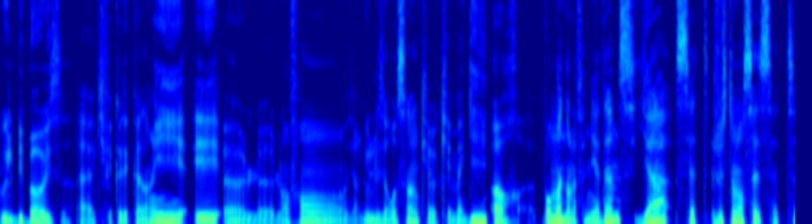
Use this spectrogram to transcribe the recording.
Will Be Boys, euh, qui fait que des conneries, et euh, le- l'enfant 0,05 euh, qui est Maggie. Or, pour moi, dans la famille Adams, il y a cette, justement cette,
